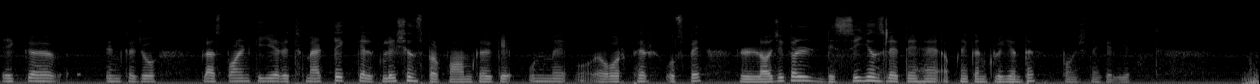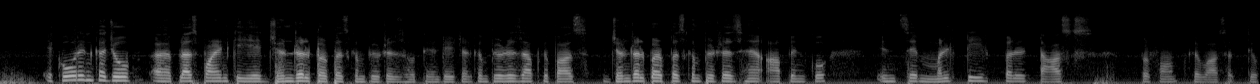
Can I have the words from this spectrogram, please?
ایک ان کا جو پلس پوائنٹ کی یہ ریتھمیٹک کیلکولیشنز پرفارم کر کے ان میں اور پھر اس پہ لاجیکل ڈیسیجنز لیتے ہیں اپنے کنکلوژن تک پہنچنے کے لیے. ایک اور ان کا جو پلس پوائنٹ کی یہ جنرل پرپز کمپیوٹرز ہوتے ہیں ڈیجیٹل کمپیوٹرز آپ کے پاس جنرل پرپز کمپیوٹرز ہیں، آپ ان کو ان سے ملٹیپل ٹاسکس پرفارم کروا سکتے ہو۔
